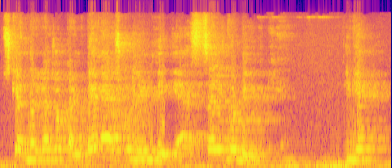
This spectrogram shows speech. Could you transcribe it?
उसके अंदर का जो कंटेंट है, उसको डिलीट नहीं किया सेल को डिलीट किया ठीक है?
